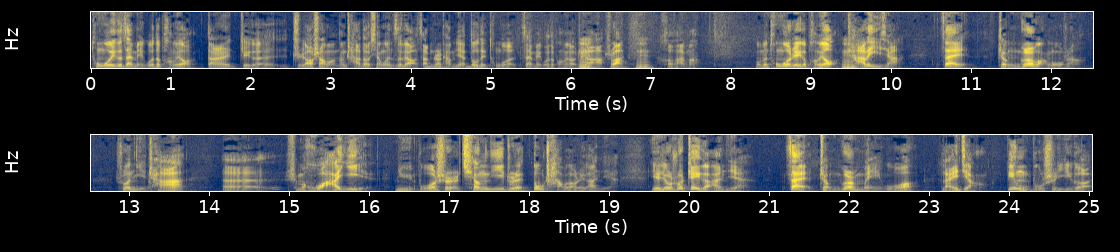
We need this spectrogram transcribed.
通过一个在美国的朋友，当然这个只要上网能查到相关资料，咱们这儿看不见，都得通过在美国的朋友，这样啊、是吧？嗯合法嘛？我们通过这个朋友嗯查了一下，在整个网络上说你查呃什么华裔女博士枪击之类都查不到这个案件，也就是说这个案件在整个美国来讲，并不是一个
